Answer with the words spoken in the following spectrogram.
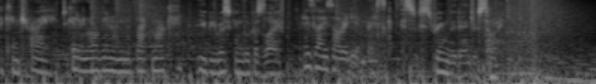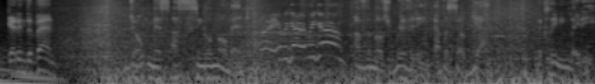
I can try to get an organ on the black market. You'd be risking Luca's life. His life's already at risk. It's extremely dangerous, Thony. Get in the van. Don't miss a single moment. All right, here we go, here we go. Of the most riveting episode yet. The Cleaning Lady,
